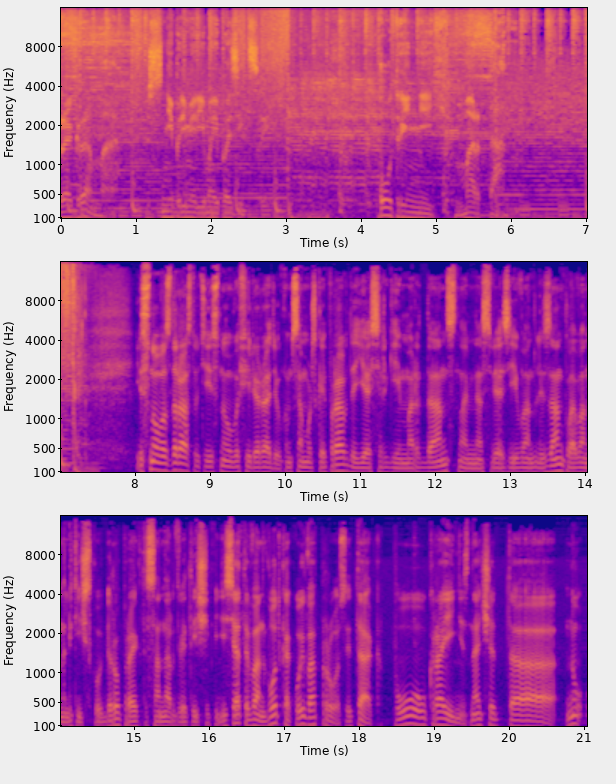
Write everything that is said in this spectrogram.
Программа с непримиримой позицией. Утренний Мардан. И снова здравствуйте, и снова в эфире радио «Комсомольская правда». Я Сергей Мордан, с нами на связи Иван Лизан, глава аналитического бюро проекта «Сонар-2050». Иван, вот какой вопрос. Итак, по Украине. Значит, а, ну,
